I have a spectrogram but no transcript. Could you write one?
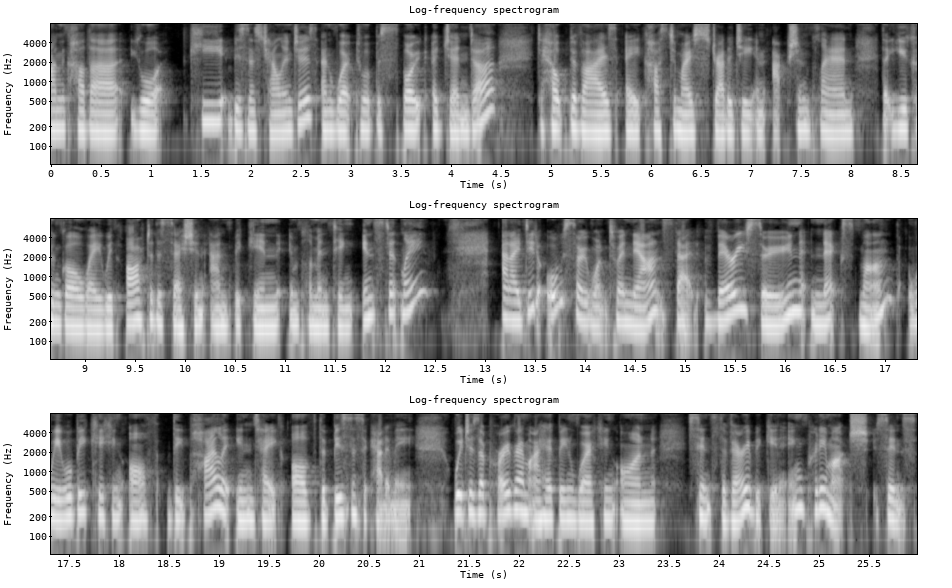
uncover your key business challenges and work to a bespoke agenda to help devise a customized strategy and action plan that you can go away with after the session and begin implementing instantly. And I did also want to announce that very soon, next month, we will be kicking off the pilot intake of the Business Academy, which is a program I have been working on since the very beginning, pretty much since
